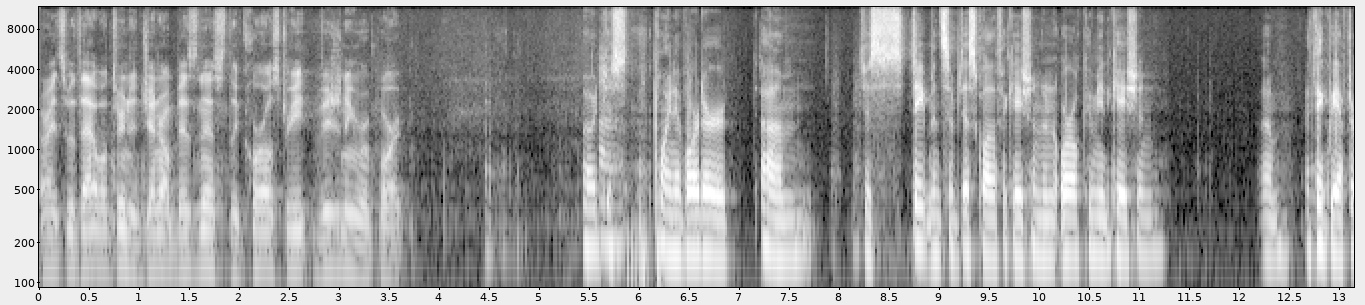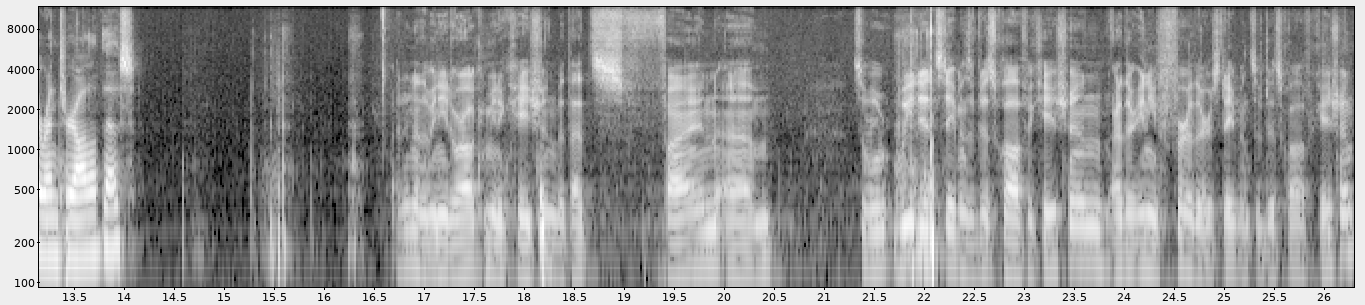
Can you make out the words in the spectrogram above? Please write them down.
All right, so with that, we'll turn to general business, the Coral Street Visioning Report. Oh, just point of order, um, just statements of disqualification and oral communication. Um, I think we have to run through all of those. I don't know that we need oral communication, but that's fine. Um, so we did statements of disqualification. Are there any further statements of disqualification?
